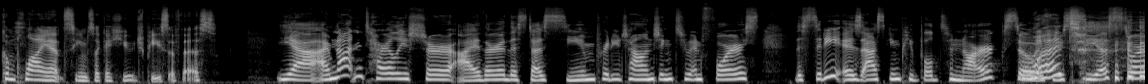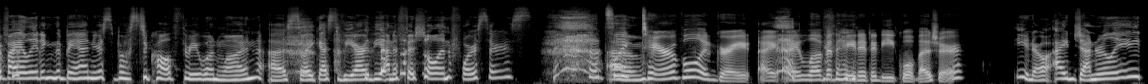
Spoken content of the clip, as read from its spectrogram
compliance seems like a huge piece of this. Yeah, I'm not entirely sure either. This does seem pretty challenging to enforce. The city is asking people to narc. So what? if you see a store violating the ban, you're supposed to call 311. Uh, so I guess we are the unofficial enforcers. That's like um, terrible and great. I, I love and hate it in equal measure. You know, I generally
